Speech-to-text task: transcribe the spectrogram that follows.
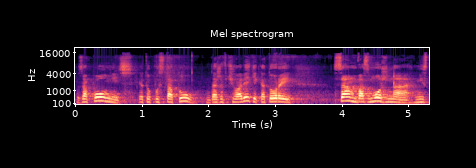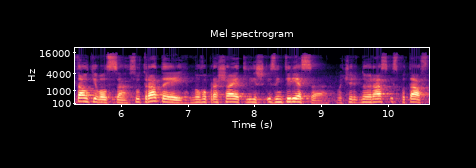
заполнить эту пустоту даже в человеке, который сам, возможно, не сталкивался с утратой, но вопрошает лишь из интереса, в очередной раз испытав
